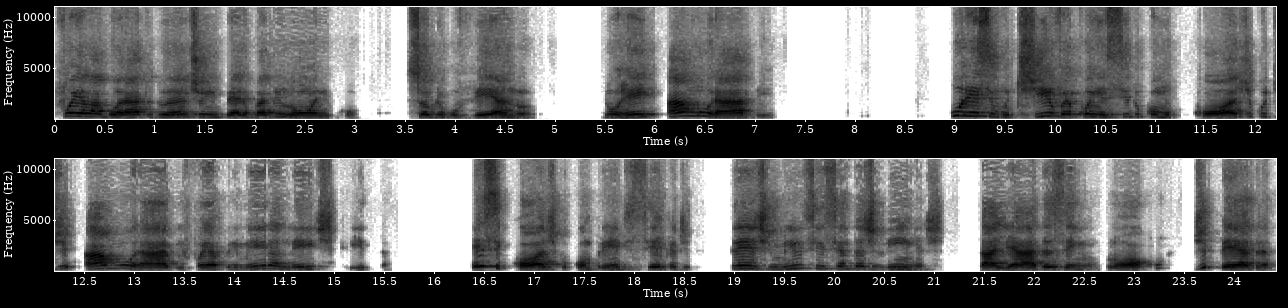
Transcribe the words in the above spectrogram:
foi elaborado durante o Império Babilônico, sob o governo do rei Hammurabi. Por esse motivo, é conhecido como Código de Hammurabi, foi a primeira lei escrita. Esse código compreende cerca de 3.600 linhas, talhadas em um bloco de pedra,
